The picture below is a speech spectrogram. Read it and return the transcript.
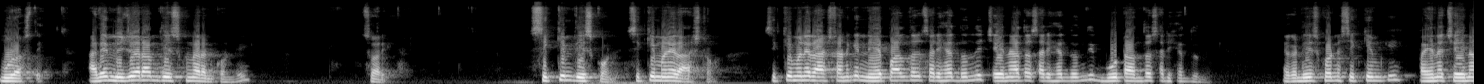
మూడు వస్తాయి. అదే మిజోరాం తీసుకున్నారనుకోండి సారీ సిక్కిం తీసుకోండి. సిక్కిం అనే రాష్ట్రం. సిక్కిం అనే రాష్ట్రానికి నేపాల్తో సరిహద్దు ఉంది చైనాతో సరిహద్దు ఉంది భూటాన్తో సరిహద్దు ఉంది. ఇక్కడ తీసుకోండి సిక్కింకి పైన చైనా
